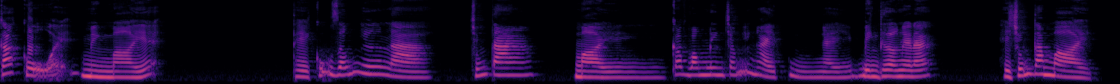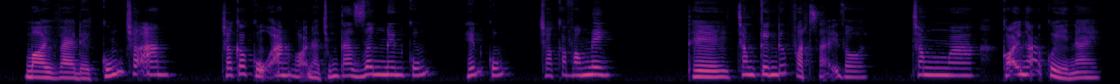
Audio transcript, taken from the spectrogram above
các cụ ấy, mình mời ấy, thì cũng giống như là chúng ta mời các vong linh trong những ngày ngày bình thường này đấy thì chúng ta mời mời về để cúng cho ăn cho các cụ ăn gọi là chúng ta dâng lên cúng hiến cúng cho các vong linh. Thì trong kinh đức phật dạy rồi trong uh, cõi ngã quỷ này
